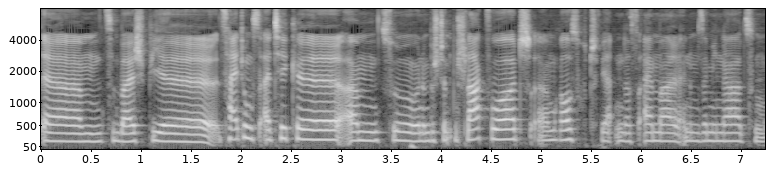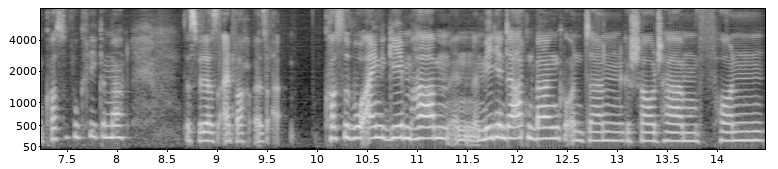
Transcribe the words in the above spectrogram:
ähm, zum Beispiel Zeitungsartikel ähm, zu einem bestimmten Schlagwort ähm, raussucht. Wir hatten das einmal in einem Seminar zum Kosovo-Krieg gemacht, dass wir das einfach als Kosovo eingegeben haben in eine Mediendatenbank und dann geschaut haben von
